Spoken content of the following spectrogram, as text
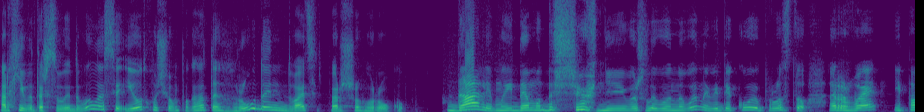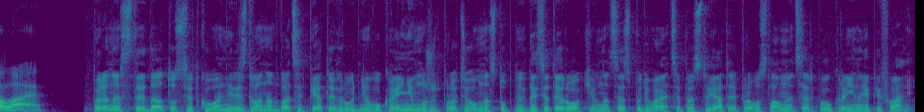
архіви теж свої дивилася. І от хочу вам показати грудень 21-го року. Далі ми йдемо до ще однієї важливої новини, від якої просто рве і палає. Перенести дату святкування Різдва на 25 грудня в Україні можуть протягом наступних 10 років. На це сподівається предстоятель Православної церкви України Епіфаній.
